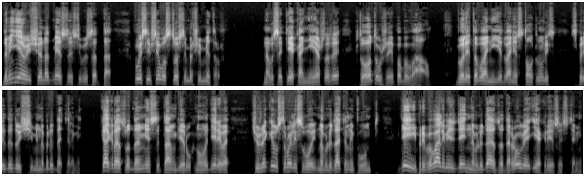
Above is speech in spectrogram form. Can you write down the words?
Доминирующая над местностью высота, пусть и всего сто с небольшим метров. На высоте, конечно же, кто-то уже побывал. Более того, они едва не столкнулись с предыдущими наблюдателями. Как раз в одном месте, там, где рухнуло дерево, чужаки устроили свой наблюдательный пункт, где и пребывали весь день, наблюдая за дорогой и окрестностями.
